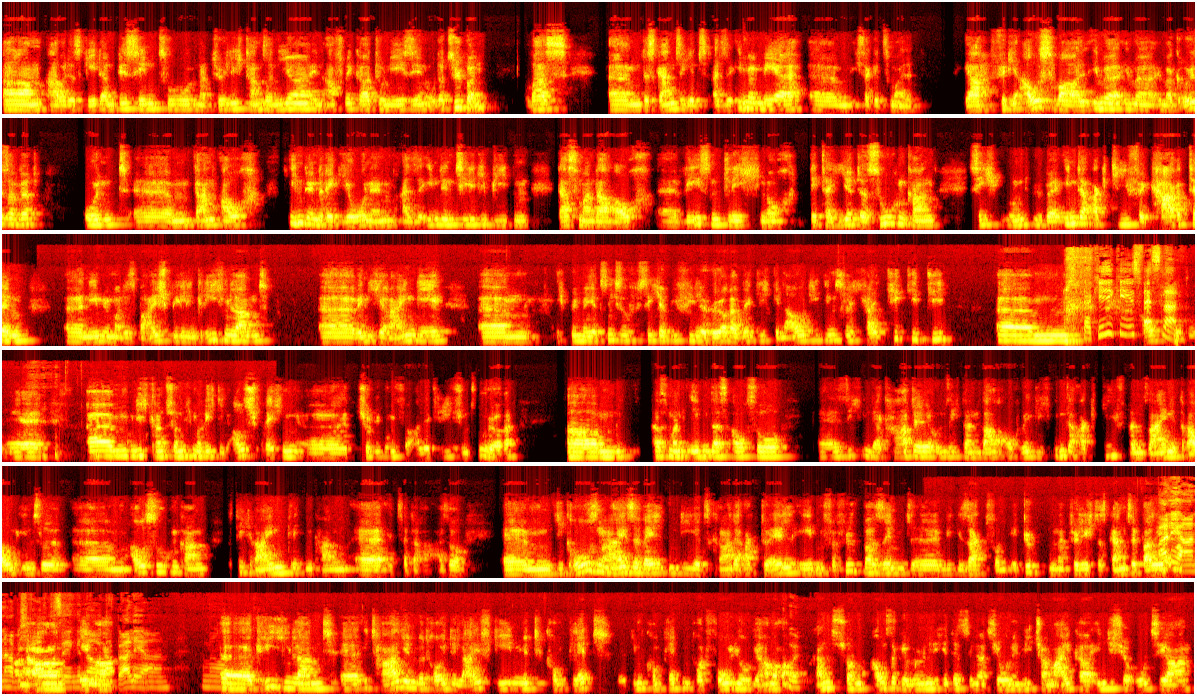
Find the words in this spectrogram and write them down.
ähm, aber das geht dann bis hin zu natürlich Tansania in Afrika, Tunesien oder Zypern, was ähm, das Ganze jetzt also immer mehr, ähm, ich sage jetzt mal, ja, für die Auswahl immer, immer, immer größer wird und ähm, dann auch in den Regionen, also in den Zielgebieten, dass man da auch äh, wesentlich noch detaillierter suchen kann, sich und über interaktive Karten, äh, nehmen wir mal das Beispiel in Griechenland, äh, wenn ich hier reingehe, ähm, ich bin mir jetzt nicht so sicher, wie viele Hörer wirklich genau die Insel Kalkikiti. Ähm, Kalkikiti ist Festland. Auf, äh, ähm, und ich kann es schon nicht mal richtig aussprechen. Äh, Entschuldigung für alle griechischen Zuhörer. Ähm, dass man eben das auch so äh, sich in der Karte und sich dann da auch wirklich interaktiv dann seine Trauminsel ähm, aussuchen kann, sich reinklicken kann, äh, etc. Also ähm, die großen Reisewelten, die jetzt gerade aktuell eben verfügbar sind, äh, wie gesagt, von Ägypten natürlich das ganze Balearen. Balearen habe ich auch gesehen, genau, die Balearen. Genau. Äh, Griechenland, äh, Italien wird heute live gehen mit komplett dem kompletten Portfolio. Wir haben aber cool. auch ganz schon außergewöhnliche Destinationen wie Jamaika, Indischer Ozean.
